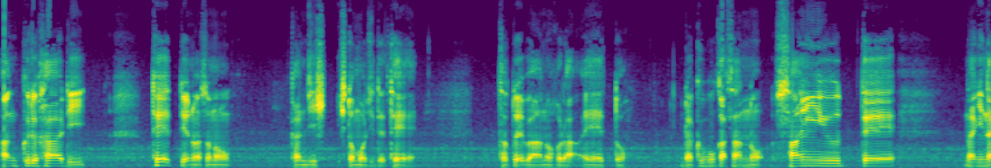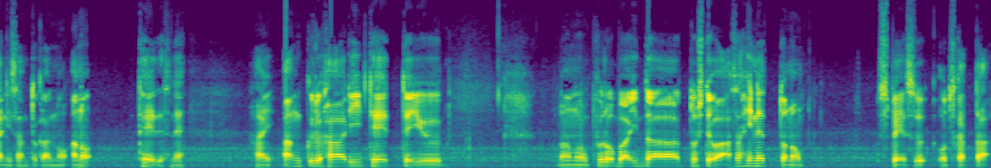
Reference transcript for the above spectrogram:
アンクル・ハーリー亭っていうのはその漢字一文字で亭。例えばあのほら、えー、っと、落語家さんの三遊亭何々さんとかのあの亭ですね。はい。アンクルハーリー亭っていう、あの、プロバイダーとしては朝日ネットのスペースを使った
